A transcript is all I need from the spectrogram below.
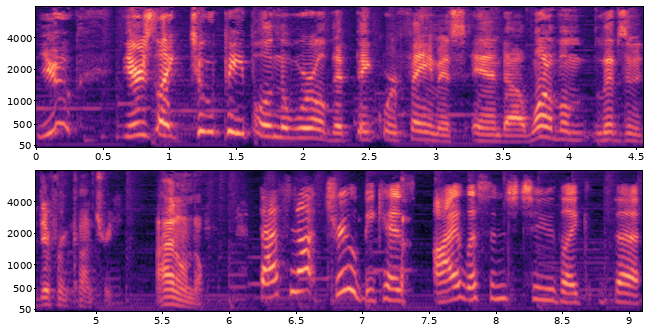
You there's like two people in the world that think we're famous, and uh, one of them lives in a different country. I don't know. That's not true because I listened to like the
